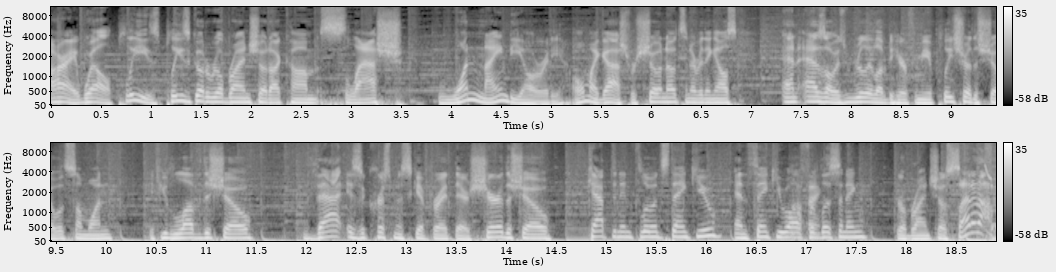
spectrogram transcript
All right. Well, please, please go to realbrianshow.com slash 190 already. Oh my gosh, for show notes and everything else. And as always, really love to hear from you. Please share the show with someone. If you love the show, that is a Christmas gift right there. Share the show. Captain Influence, thank you. And thank you all Oh, for thanks. listening. Real Brian Show signing off.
